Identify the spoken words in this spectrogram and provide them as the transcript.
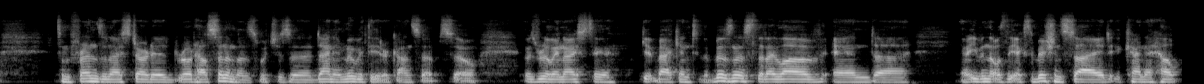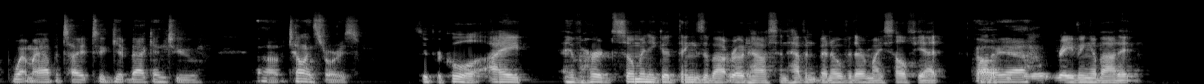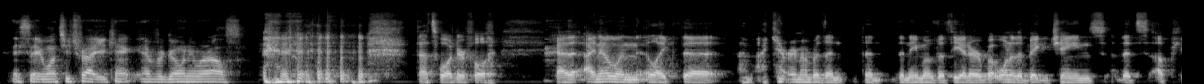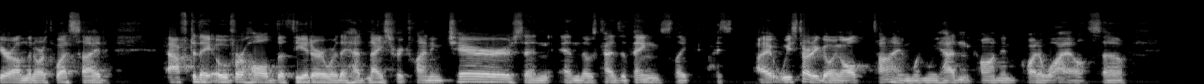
some friends and I started Roadhouse Cinemas, which is a dine-in movie theater concept. So it was really nice to get back into the business that I love, and uh, you know, even though it was the exhibition side, it kind of helped whet my appetite to get back into uh, telling stories. Super cool. I have heard so many good things about Roadhouse and haven't been over there myself yet. Oh yeah, raving about it. They say once you try, you can't ever go anywhere else. That's wonderful. I know when like the I can't remember the, the the name of the theater, but one of the big chains that's up here on the northwest side. After they overhauled the theater, where they had nice reclining chairs and and those kinds of things, like I, I we started going all the time when we hadn't gone in quite a while. So,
